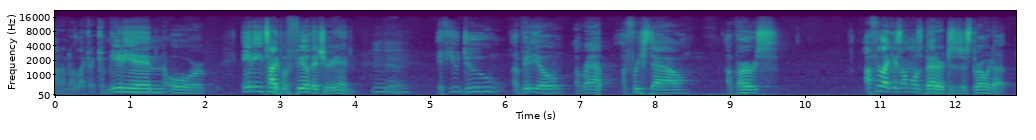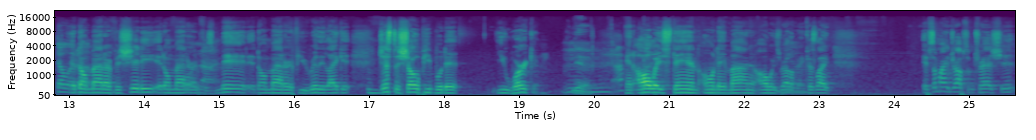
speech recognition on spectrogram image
I don't know, like a comedian or any type of field that you're in. Mhm. If you do a video, a rap, a freestyle, a verse, I feel like it's almost better to just throw it up. Throw it it don't up. matter if it's shitty. It don't matter Or if it's mid. It don't matter if you really like it. Just to show people that you working Yeah. Mhm, and feel always stand on their mind and always relevant. Yeah. Because like, if somebody drops some trash shit,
